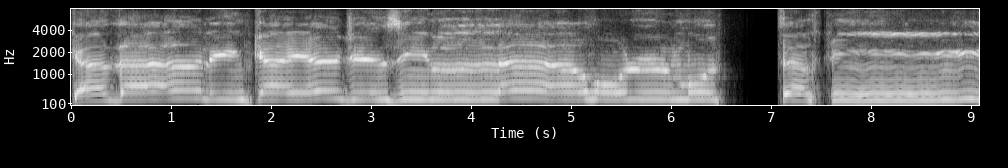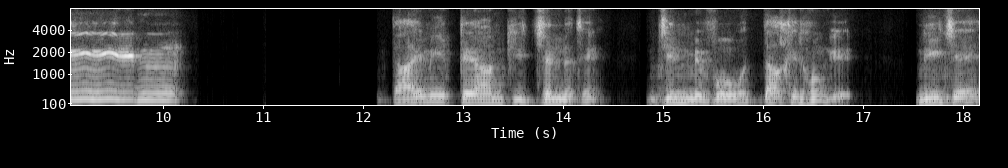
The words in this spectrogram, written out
كذلك يجزي الله المتقين. دائمی قیام کی جنتیں جن میں وہ داخل ہوں گے۔ نیچے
